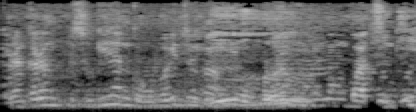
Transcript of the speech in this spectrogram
Kadang-kadang pesugihan kok begitu kan. Iya. Orang memang buat untuk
